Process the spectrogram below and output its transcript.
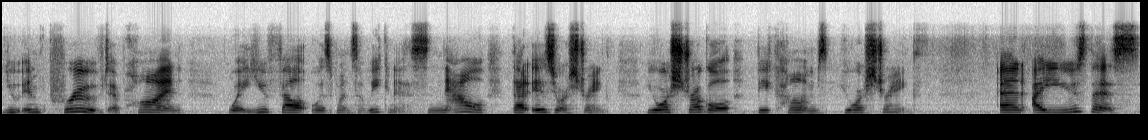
You improved upon what you felt was once a weakness. Now that is your strength. Your struggle becomes your strength. And I use this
